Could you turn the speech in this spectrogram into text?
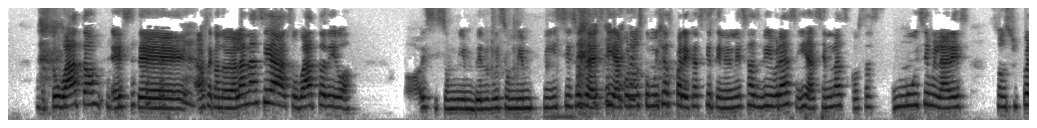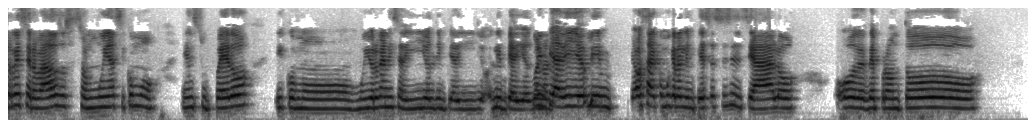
Tu vato, este, o sea, cuando veo a la Nancy a su vato, digo, ay, sí son bien Virgo y son bien Piscis, o sea, es que ya conozco muchas parejas que tienen esas vibras y hacen las cosas muy similares, son súper reservados, o sea, son muy así como en su pedo y como muy organizadillos, limpiadillos, limpiadillos, bueno, Limpiadillos. lim- o sea, como que la limpieza es esencial o, o de, de pronto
